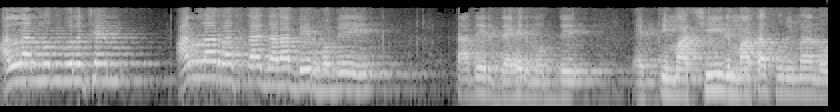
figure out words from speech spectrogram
আল্লাহর নবী বলেছেন, আল্লাহর রাস্তায় যারা বের হবে, তাদের দেহের মধ্যে একটি মাছির মাথা পরিমাণ ও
